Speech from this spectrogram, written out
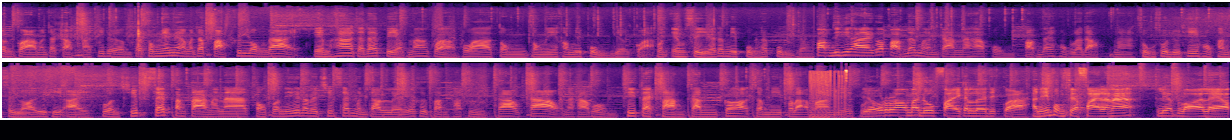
จนกว่ามันจะกลับมาที่เดิม แต่ตรงนี้เนี่ยมันจะปรับขึ้นลงได้ M5 จะได้เปรียบมากกว่า เพราะว่าตรงตรงนี้เขามีปุ่มเยอะกว่าส่วน M4 ก็จะมีปุ่มแค่ปุ่มเดียวปรับ DPI ก็ปรับได้เหมือนกันนะครับผมปรับได้ 6 ระดับนะสูงสุดอยู่ที่ 6,400 DPI ส่วนชิปเซตต่างๆนานาสองตัวนี้ก็จะเป็นชิปเซตเหมือนกันเลยก็คือ SunPlus 199 นะครับผมที่แตกต่างกันก็จะมีประมาณนี้ เดี๋ยวเรามาดูไฟกันเลยดีกว่า อันนี้ผมเสียบไฟแล้วนะ เรียบร้อยแล้ว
